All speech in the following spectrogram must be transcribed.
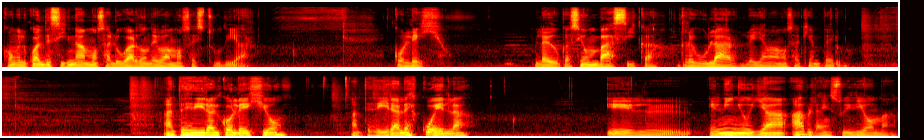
con el cual designamos al lugar donde vamos a estudiar. Colegio. La educación básica, regular, le llamamos aquí en Perú. Antes de ir al colegio, antes de ir a la escuela, el, niño ya habla en su idioma,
